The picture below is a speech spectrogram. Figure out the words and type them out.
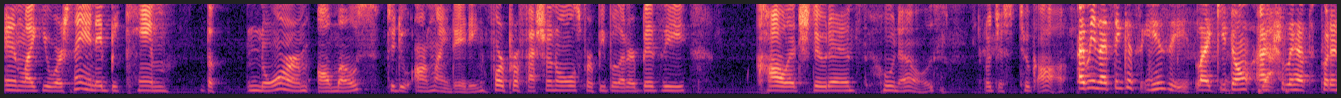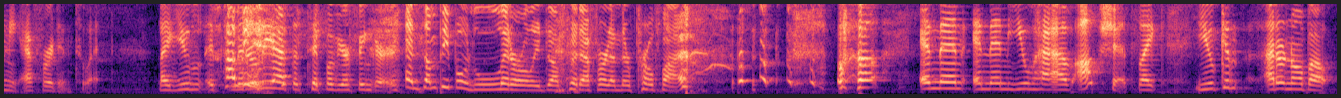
and like you were saying, it became the norm almost to do online dating for professionals, for people that are busy, college students, who knows. It just took off. I mean, I think it's easy. Like, you don't actually have to put any effort into it. Like, you, it's literally at the tip of your fingers. And some people literally don't put effort in their profile. and then and then you have options like you can i don't know about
